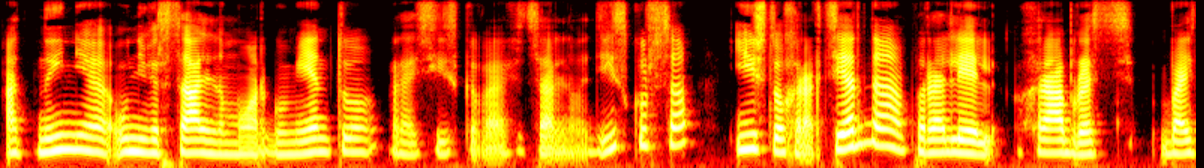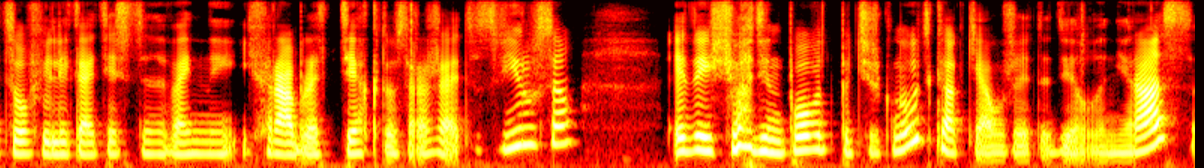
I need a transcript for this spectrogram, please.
отныне универсальному аргументу российского официального дискурса. И, что характерно, параллель храбрость бойцов Великой Отечественной войны и храбрость тех, кто сражается с вирусом – это еще один повод подчеркнуть, как я уже это делала не раз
